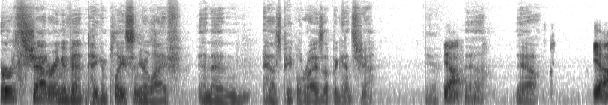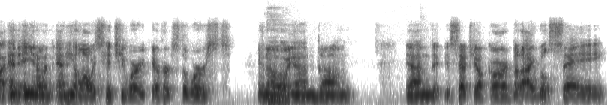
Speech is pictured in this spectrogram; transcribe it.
earth shattering event taking place in your life, and then has people rise up against you. Yeah. Yeah. Yeah. Yeah. Yeah. And, and you know, and, and, he'll always hit you where it hurts the worst, you know, mm-hmm. and, um, and set you off guard. But I will say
